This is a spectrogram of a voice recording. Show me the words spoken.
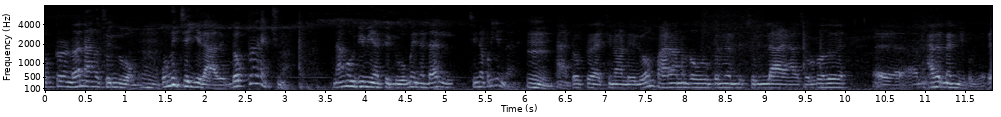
டாக்டர் தான் நாங்க சொல்லுவோம். ஒன்றும் செய்யலாது டாக்டர் ஆச்சுனா நாங்க உரிமையா சொல்லுவோம். என்னென்றால் சின்ன படிக்கும் தானே டாக்டர் அச்சுனாண்டு சொல்லுவோம் பாராளுமன்ற உறுப்பினர் சொல்ல சொல்றது அவர் நன்றி கொள்வார்.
